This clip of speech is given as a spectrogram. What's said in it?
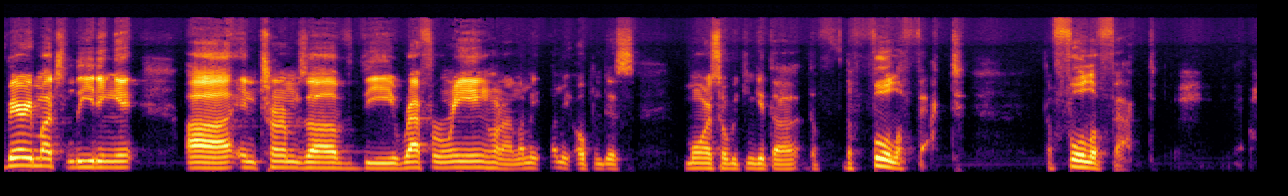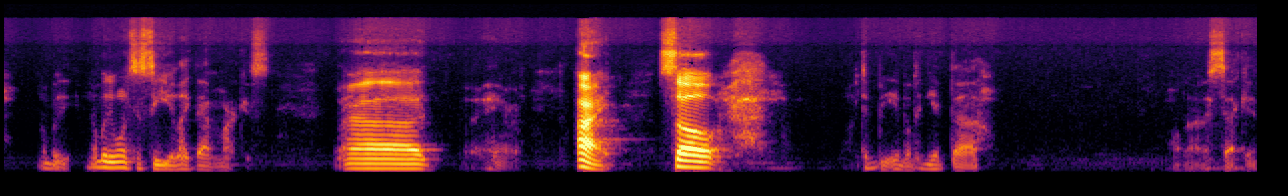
very much leading it uh, in terms of the refereeing. Hold on, let me let me open this more so we can get the the, the full effect. The full effect. Nobody nobody wants to see you like that, Marcus. Uh, all right. So to be able to get the hold on a second.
